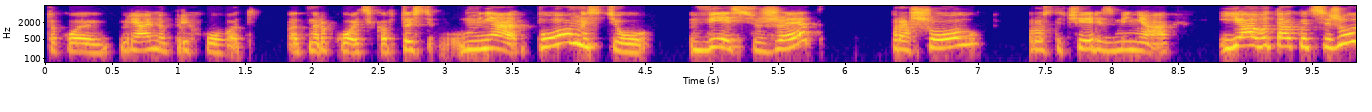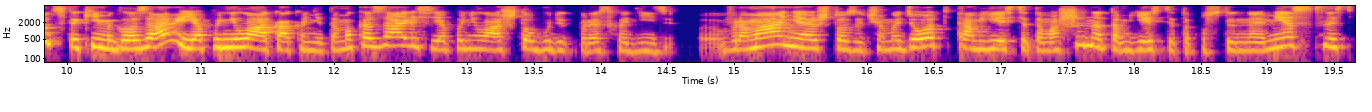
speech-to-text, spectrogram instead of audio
такой реально приход от наркотиков. То есть у меня полностью весь сюжет прошел просто через меня. Я вот так вот сижу вот с такими глазами, я поняла, как они там оказались, я поняла, что будет происходить в романе, что зачем идет. Там есть эта машина, там есть эта пустынная местность.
